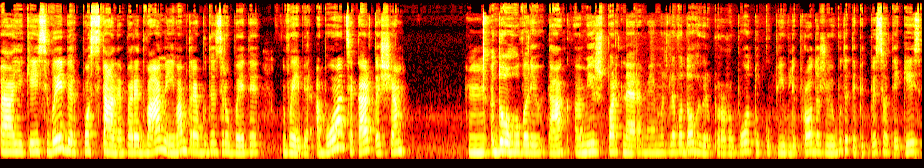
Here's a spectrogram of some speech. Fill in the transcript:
а, якийсь вибір постане перед вами, і вам треба буде зробити вибір. Або ця карта ще договорів так, між партнерами. Можливо, договір про роботу, купівлі, продажу. І будете підписувати якийсь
